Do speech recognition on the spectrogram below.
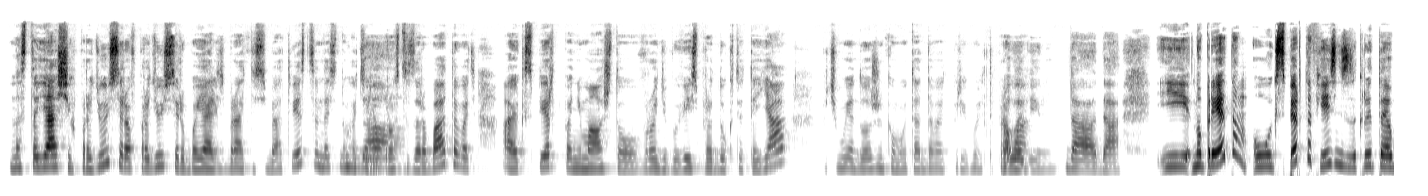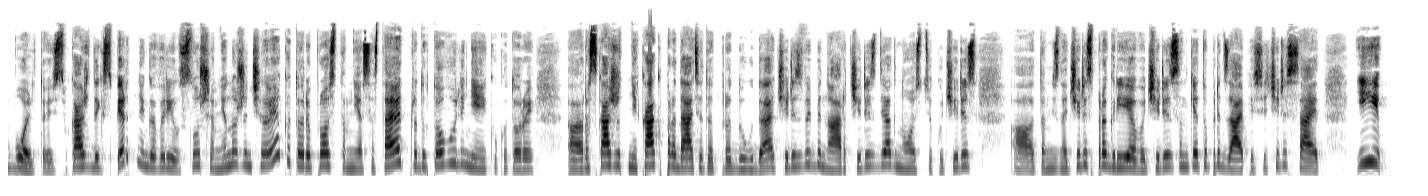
настоящих продюсеров, продюсеры боялись брать на себя ответственность, но хотели да. просто зарабатывать, а эксперт понимал, что вроде бы весь продукт это я, Почему я должен кому-то отдавать прибыль? Ты права. Половину. Да, да. И, но при этом у экспертов есть незакрытая боль. То есть каждый эксперт мне говорил, слушай, мне нужен человек, который просто мне составит продуктовую линейку, который а, расскажет мне, как продать этот продукт, да, через вебинар, через диагностику, через, а, там, не знаю, через прогревы, через анкету предзаписи, через сайт. И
